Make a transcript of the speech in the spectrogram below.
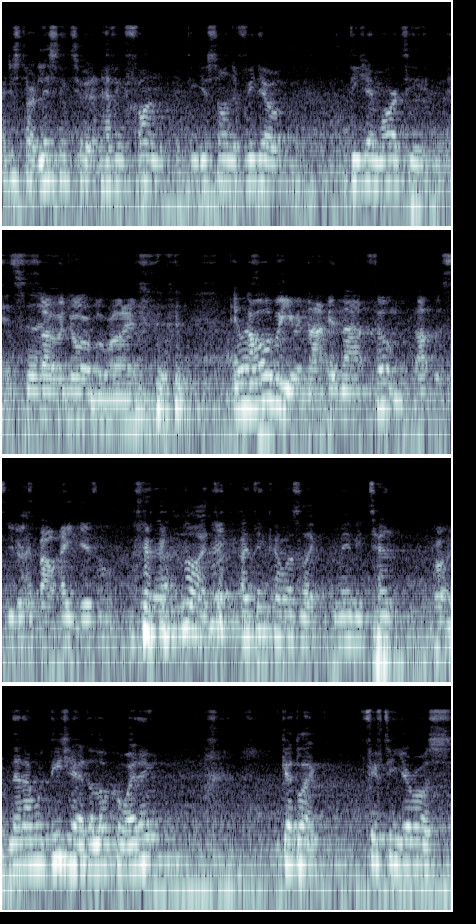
I just started listening to it and having fun. I think you saw in the video, DJ Marty. It's uh, So adorable, right? it was, How old were you in that in that film? That was you looked about eight years old. Uh, no, I think I think I was like maybe ten. Right. And then I would DJ at the local wedding, get like 15 euros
